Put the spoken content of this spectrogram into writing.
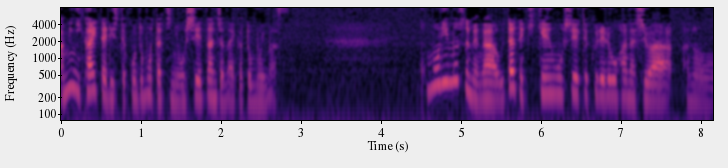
紙に書いたりして子供たちに教えたんじゃないかと思います。子守娘が歌で危険を教えてくれるお話は、あの、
